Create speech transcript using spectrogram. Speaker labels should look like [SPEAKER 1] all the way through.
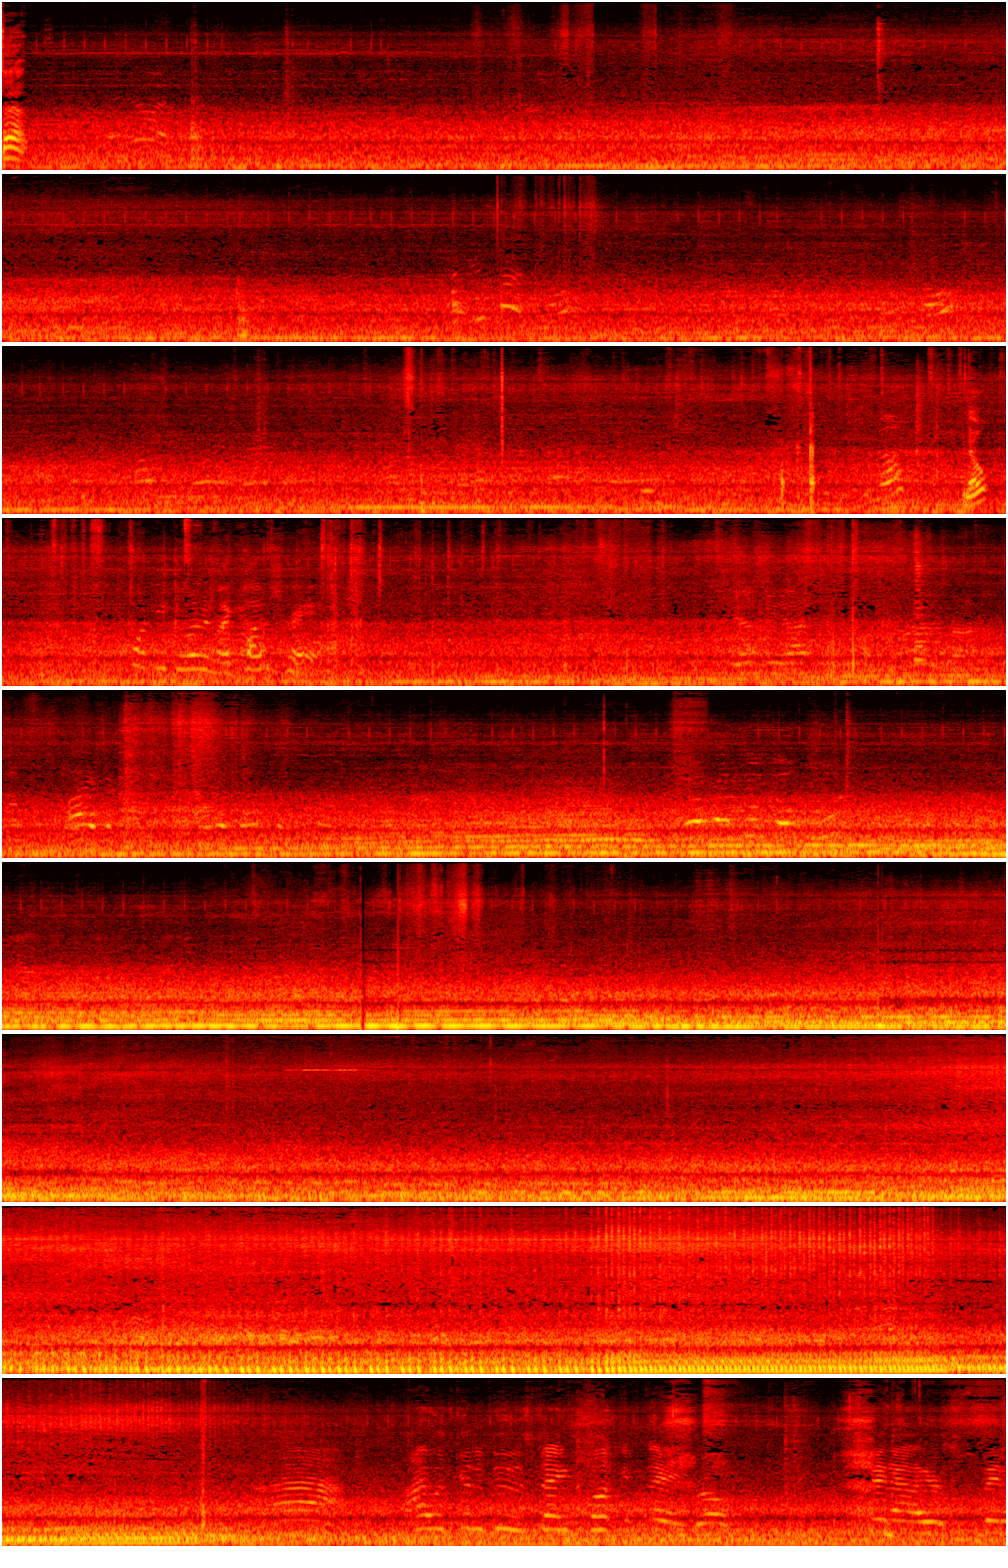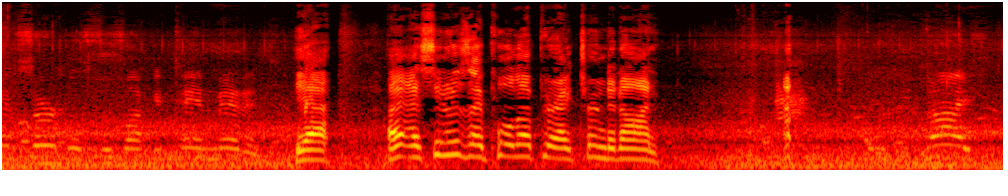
[SPEAKER 1] What's up? Nope.
[SPEAKER 2] What are you doing in my country?
[SPEAKER 3] I fucking thing, bro. Been out here spinning circles for fucking 10 minutes.
[SPEAKER 1] Yeah. I, as soon as I pulled up here, I turned it on.
[SPEAKER 3] Nice.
